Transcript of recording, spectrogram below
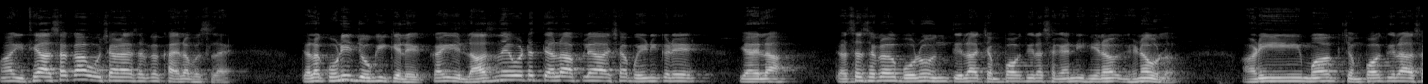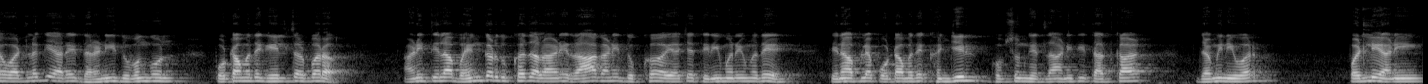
मग इथे असा का ओशाळ्यासारखं खायला बसला आहे त्याला कोणी जोगी केले? काही लाज नाही वाटत त्याला आपल्या अशा बहिणीकडे यायला? तसं सगळं बोलून तिला चंपावतीला सगळ्यांनी हिणव हिणवलं आणि मग चंपावतीला असं वाटलं की अरे धरणी दुभंगून पोटामध्ये घेईल तर बरं. आणि तिला भयंकर दुःख झालं आणि राग आणि दुःख याच्या तिरीमरीमध्ये तिनं आपल्या पोटामध्ये खंजीर खुपसून घेतला आणि ती तात्काळ जमिनीवर पडली आणि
